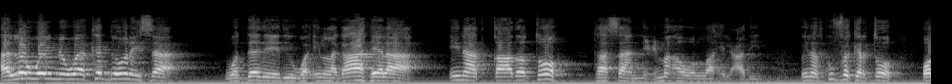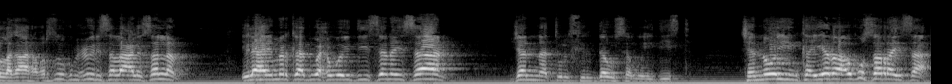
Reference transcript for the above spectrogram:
Allo weynna waa ka doonaysaa. Waddadeedii waa in lagaa helaa inaad qaadato. Taasaa nicmo ah wallahi alcadiim. Inaad ku fekerto oo lagaa rabo rasuulku muxuu yidhi sal alla alay wasalam ilaahay markaad wax weydiisanaysaan jannat lfirdowsa weydiista. Jannooyinka iyadaa ugu sarraysa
